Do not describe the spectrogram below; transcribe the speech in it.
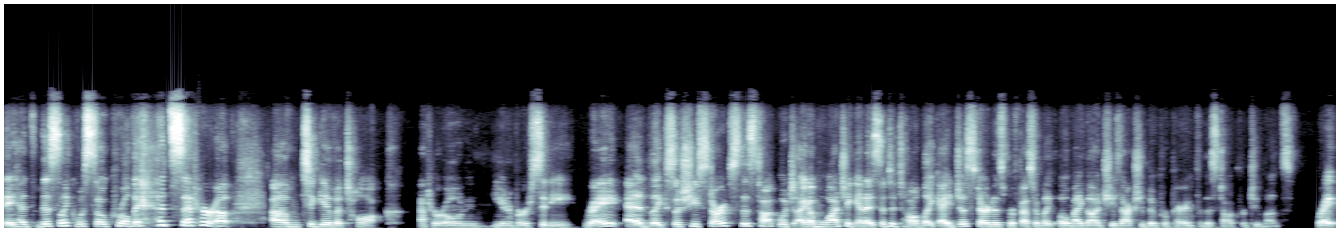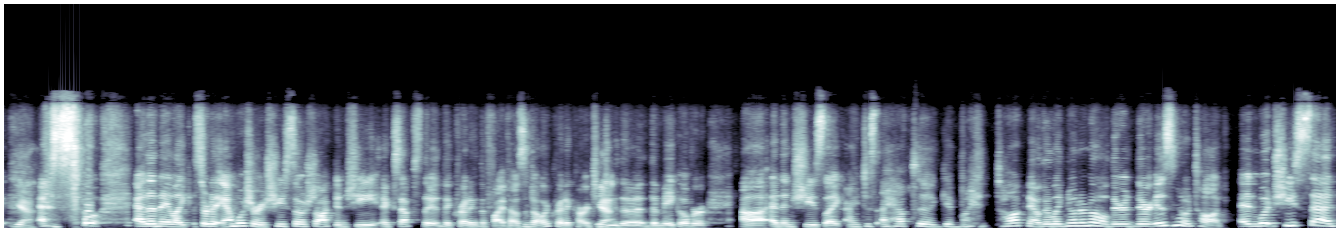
they had this like was so cruel. They had set her up um, to give a talk at her own university, right? And like, so she starts this talk, which I am watching, and I said to Tom, like, I just started as professor, I'm like, oh my god, she's actually been preparing for this talk for two months, right? Yeah. And so, and then they like sort of ambush her, and she's so shocked, and she accepts the the credit, the five thousand dollar credit card to yeah. do the the makeover, uh, and then she's like, I just I have to give my talk now. They're like, no, no, no, there there is no talk. And what she said,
